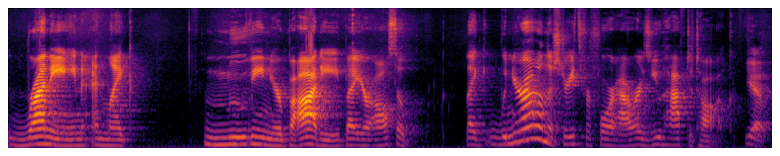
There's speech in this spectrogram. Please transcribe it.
running and like moving your body, but you're also like when you're out on the streets for four hours, you have to talk yep.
